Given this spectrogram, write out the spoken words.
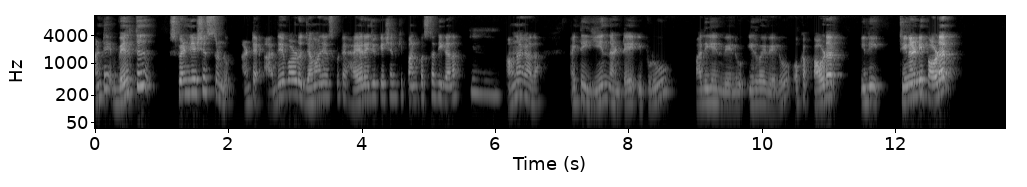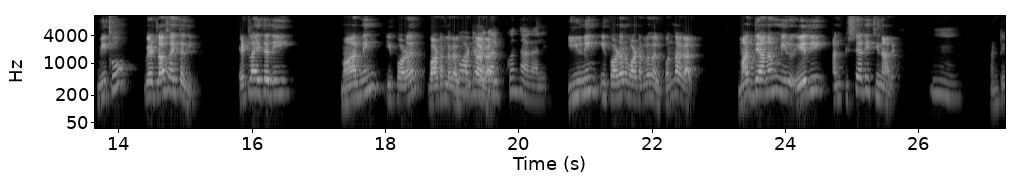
అంటే వెల్త్ స్పెండ్ చేసేస్తుండు. అంటే అదే వాడు జమ చేసుకుంటే హైయర్ ఎడ్యుకేషన్కి పనికొస్తుంది కదా. అవునా కదా? అయితే ఏందంటే ఇప్పుడు పదిహేను వేలు ఇరవై వేలు ఒక పౌడర్. ఇది తినండి పౌడర్ మీకు వెయిట్ లాస్ అవుతుంది ఎట్లా అవుతుంది మార్నింగ్ ఈ పౌడర్ వాటర్లో కలుపుకొని వాటర్లో తాగాలి. కలుపుకొని తాగాలి. ఈవినింగ్ ఈ పౌడర్ వాటర్లో కలుపుకొని తాగాలి. మధ్యాహ్నం మీరు ఏది అనిపిస్తే అది తినాలి. అంటే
